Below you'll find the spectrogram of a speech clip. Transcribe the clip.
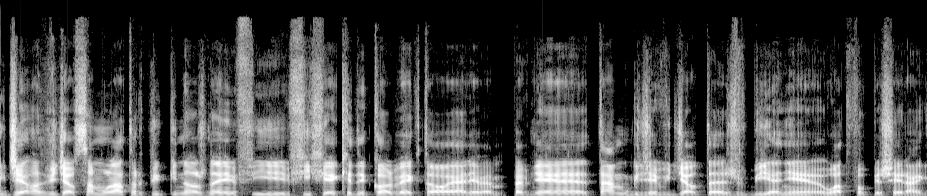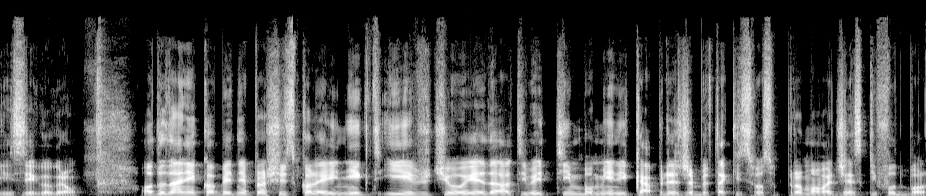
Gdzie on widział symulator piłki nożnej w FIFA kiedykolwiek, to ja nie wiem. Pewnie tam, gdzie widział też wbijanie łatwo pierwszej rangi z jego grą. O dodanie kobiet nie prosił z kolei nikt i wrzuciło je do Ultimate Team, bo mieli kaprys, żeby w taki sposób promować żeński futbol.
